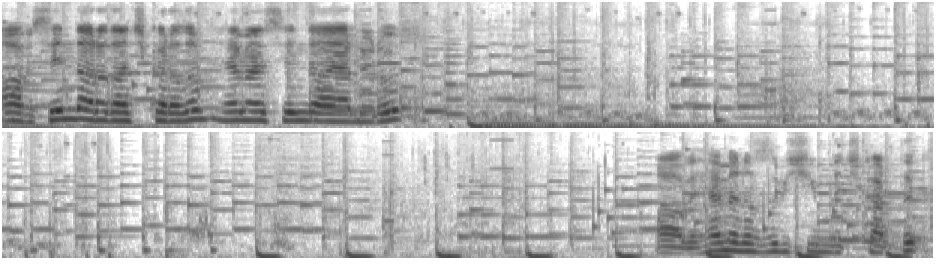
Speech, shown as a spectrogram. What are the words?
Abi seni de aradan çıkaralım. Hemen seni de ayarlıyoruz. Abi hemen hızlı bir şeyimde çıkarttık.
